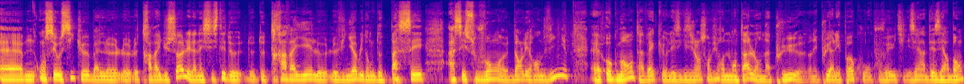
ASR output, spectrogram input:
On sait aussi que bah, le, le- le travail du sol et la nécessité de, de, de travailler le, le vignoble et donc de passer assez souvent euh, dans les rangs de vignes euh, augmente avec les exigences environnementales. On n'a plus, on n'est plus à l'époque où on pouvait utiliser un désherbant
